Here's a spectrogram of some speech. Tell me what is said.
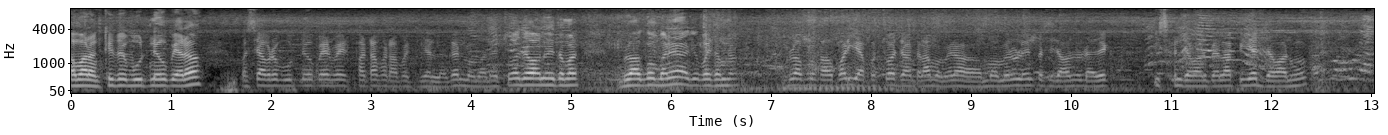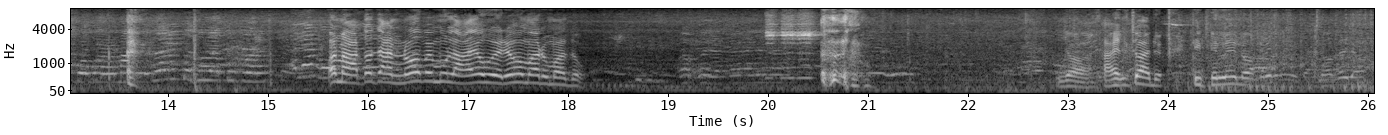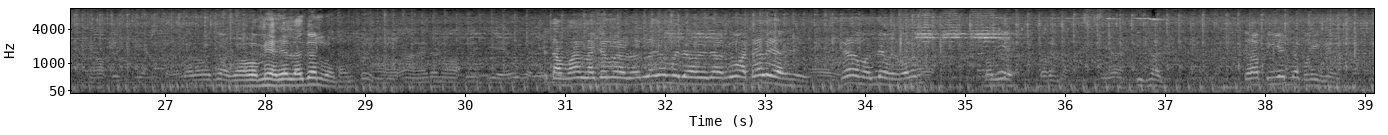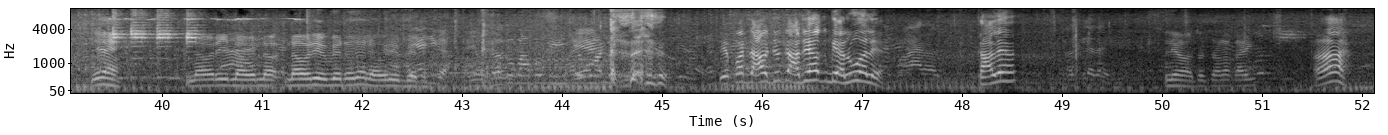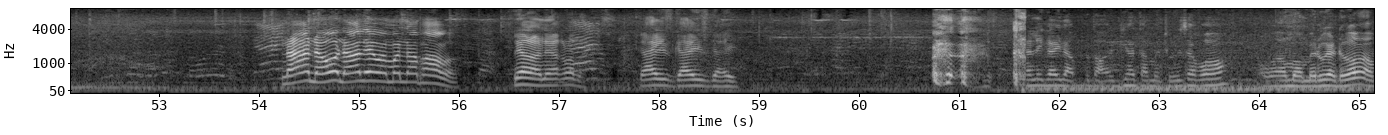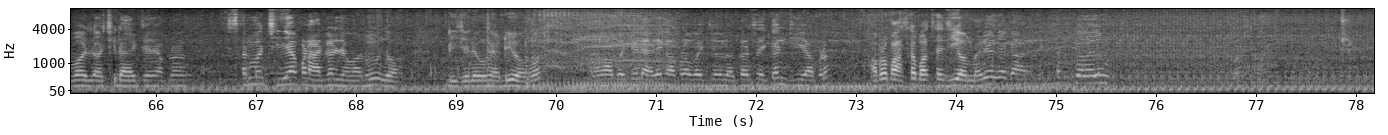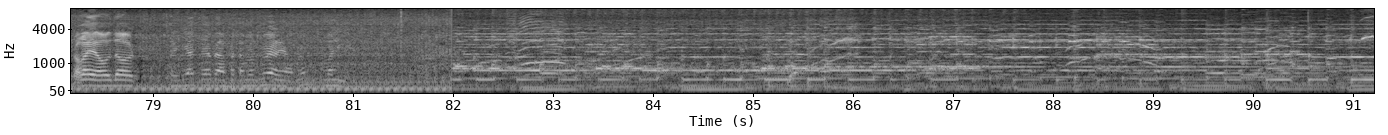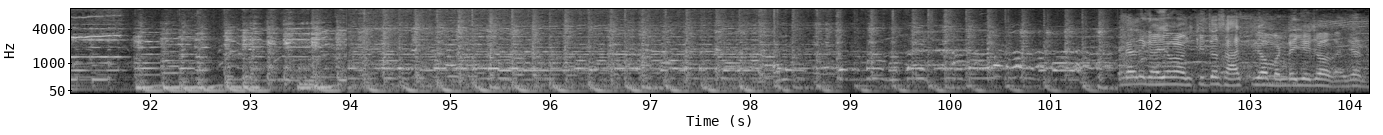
અમારા અંકિતભાઈ બૂટ ને એવું પહેરો. પછી આપણે બૂટ ને એવું પહેર ફટાફટ આપણે ગયા લગ્નમાં મને ચો જવાનું તમારે? બ્લોગમાં બને જો પછી તમને? બ્લોગમાં ખાવા પડી આપણે ચો જવાનું? પહેલાં મમ્મીના મમ્મીનું લઈને પછી જવાનું ડાયરેક્ટ કિશન જવાનું પહેલાં પિયર જવાનું. પણ માર તો ચાંદનો ભાઈ, હું લાયો હોય રહ્યો મારું માં તો જો સાહેલ ચો આડ્યો ટિફિન લઈ બરાબર હતા. તમારા લગનમાં લગન લગનમાં જવાનું હું મળે બરાબર? મળીએ. પેલા પીએ નવરી, નવ, નવ- નવરી ઉભે છે, નવરી ઉભે તો પેપર જાવ છું કે આજે હક બેલું હાલે કાલે લ્યો તો ચાલો કાંઈ હા ના નવો ના લેવા મને ના ફાવ લેવા ને ગાઈસ ગાઈસ ગાઈસ ખાલી ગાઈસ આપણે તો આવી ગયા તમે જોઈ શકો હવે આ મમેરું હેડો હવે પછી ડાયરેક્ટ જઈએ આપણે કિશનમાં છીએ પણ આગળ જવાનું જો ડીજેને હું હેડ્યું હવે હવે આપણે જે ડાયરેક્ટ આપણા ભાઈ જે લગન છે કન જઈએ આપણે આપણે પાછા પાછા જઈએ લઉં. તો કઈ અવદાવ થઈ ગયા ત્યાં આપણે તમે જોયા આપણે. મળીએ. ફાઇનલી ગાઈ હવે અંકિત તો સાસ પીવા મંડાઈ ગયો છો ગાઈ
